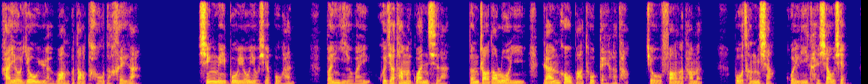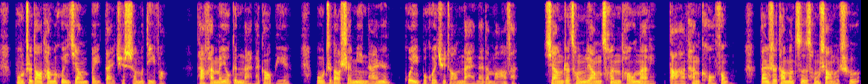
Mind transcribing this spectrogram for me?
还有悠远望不到头的黑暗，心里不由有些不安。本以为会将他们关起来，等找到洛伊，然后把图给了他。就放了他们，不曾想会离开萧县，不知道他们会将被带去什么地方。他还没有跟奶奶告别，不知道神秘男人会不会去找奶奶的麻烦。想着从两寸头那里打探口风，但是他们自从上了车，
